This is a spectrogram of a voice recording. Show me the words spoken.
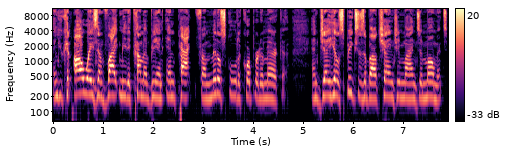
And you can always invite me to come and be an impact from middle school to corporate America. And Jay Hill Speaks is about changing minds and moments.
